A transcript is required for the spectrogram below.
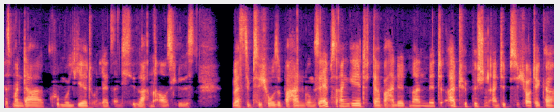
dass man da kumuliert und letztendlich die Sachen auslöst. Was die Psychosebehandlung selbst angeht, da behandelt man mit atypischen Antipsychotika.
